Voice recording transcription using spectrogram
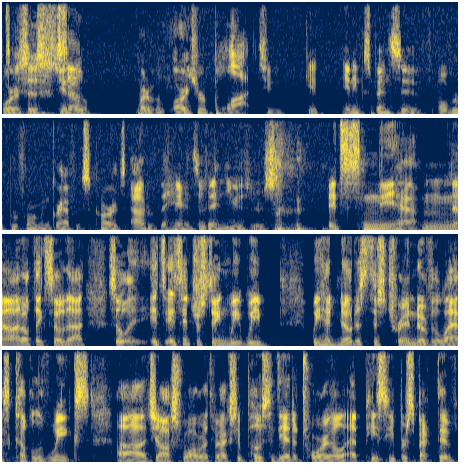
Or is this, you So- know, part of a larger plot to get inexpensive, overperforming graphics cards out of the hands of end users? It's yeah, hmm, no, I don't think so. That so it's it's interesting. We we we had noticed this trend over the last couple of weeks. Uh, Josh Walrath, actually posted the editorial at PC Perspective,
